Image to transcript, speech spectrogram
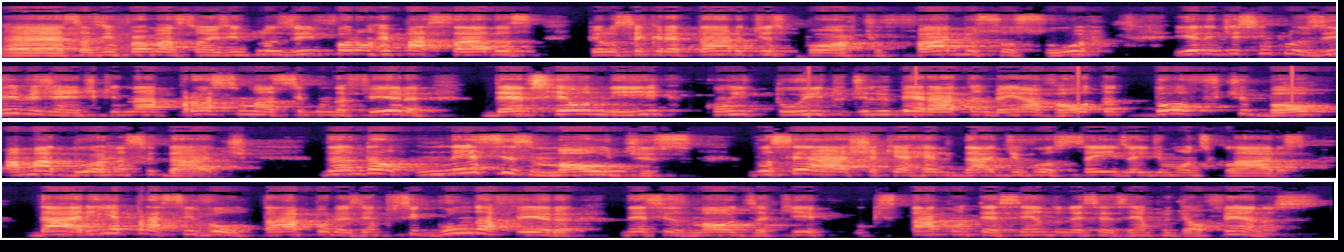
É, essas informações, inclusive, foram repassadas pelo secretário de esporte, o Fábio Sossur, e ele disse, inclusive, gente, que na próxima segunda-feira deve se reunir com o intuito de liberar também a volta do futebol amador na cidade. Dandão, nesses moldes, você acha que a realidade de vocês aí de Montes Claros daria para se voltar, por exemplo, segunda-feira, nesses moldes aqui, o que está acontecendo nesse exemplo de Alfenas?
